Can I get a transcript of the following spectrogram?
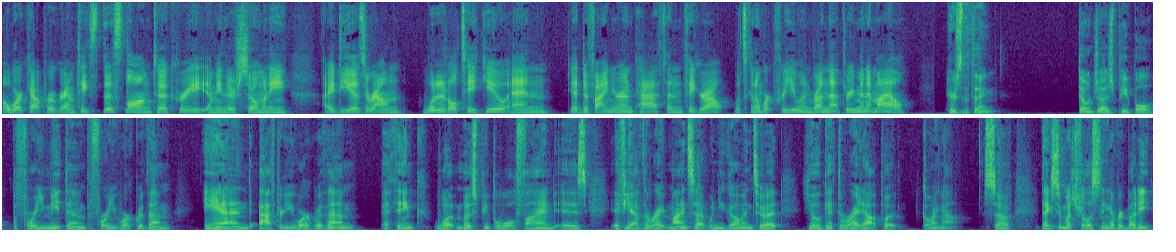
a workout program takes this long to create. I mean, there's so many ideas around what it'll take you and yeah, define your own path and figure out what's going to work for you and run that 3-minute mile. Here's the thing don't judge people before you meet them, before you work with them. And after you work with them, I think what most people will find is if you have the right mindset when you go into it, you'll get the right output going out. So, thanks so much for listening, everybody.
